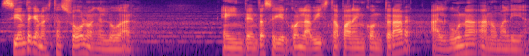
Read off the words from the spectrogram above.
Siente que no está solo en el lugar e intenta seguir con la vista para encontrar alguna anomalía.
